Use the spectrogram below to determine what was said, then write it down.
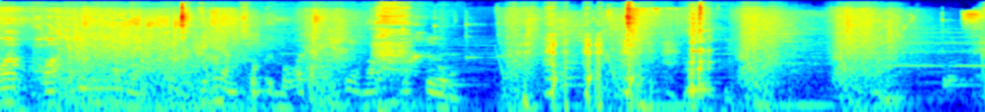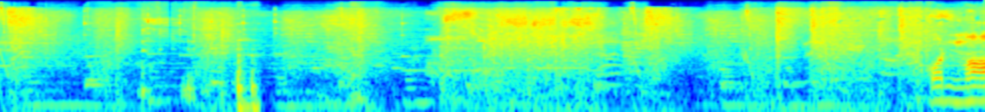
ว่าพอสที่นี่เนี่ยที่น้ำซุปไปบอกว่าจะเที่ยงเมื่อคืนก้นหม้อ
